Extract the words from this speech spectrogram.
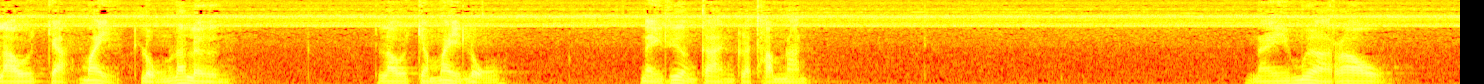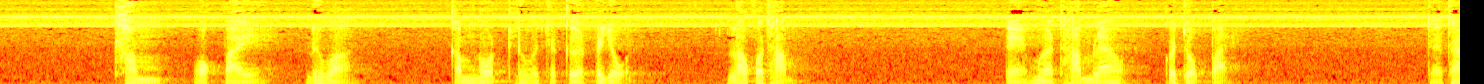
เราจะไม่หลงละเลง เราจะไม่หลงในเรื่องการกระทำนั้น ในเมื่อเราทำออกไปหรือว่ากำหนดหรือว่าจะเกิดประโยชน์ เราก็ทำแต่เมื่อทำแล้ว ก็จบไป แต่ถ้า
